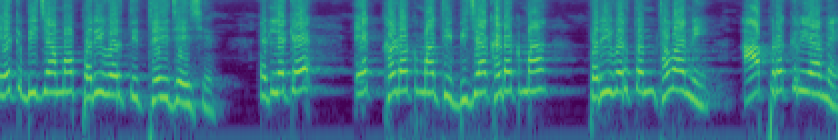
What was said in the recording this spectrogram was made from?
એકબીજામાં પરિવર્તિત થઈ જાય છે. એટલે કે એક ખડકમાંથી બીજા ખડકમાં પરિવર્તન થવાની આ પ્રક્રિયાને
